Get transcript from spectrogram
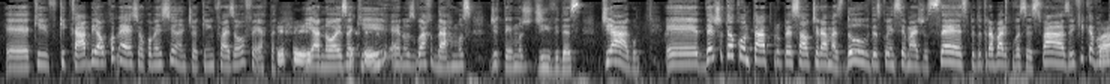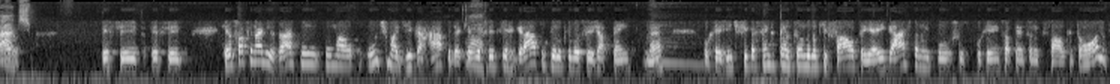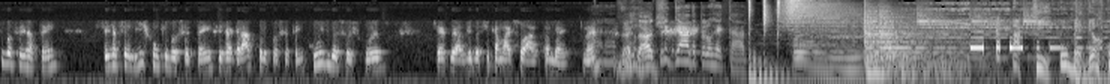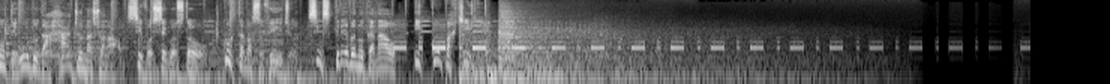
é, que, que cabe ao comércio, ao comerciante, a quem faz a oferta. Perfeito, e a nós aqui perfeito. é nos guardarmos de termos dívidas. Tiago, é, deixa o teu contato para o pessoal tirar mais dúvidas, conhecer mais do CESP, do trabalho que vocês fazem. Fique à vontade. Claro. Perfeito, perfeito. Quero só finalizar com uma última dica rápida, que é, é você ser grato pelo que você já tem, né? Hum. Porque a gente fica sempre pensando no que falta e aí gasta no impulso porque a gente só pensa no que falta. Então, olha o que você já tem, seja feliz com o que você tem, seja grato pelo que você tem, cuide das suas coisas, que a vida fica mais suave também, né? Maravilha. Verdade. Obrigada pelo recado. Aqui, o melhor conteúdo da Rádio Nacional. Se você gostou, curta nosso vídeo, se inscreva no canal e compartilhe.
